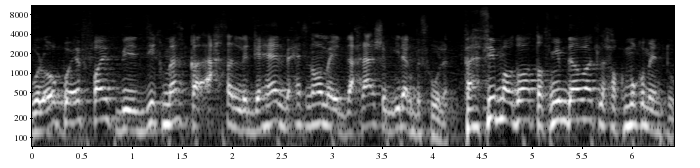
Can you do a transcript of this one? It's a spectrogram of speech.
وال OPPO F5 بيديك مسكه أحسن للجهاز بحيث إن هو ما يتزحلقش بإيدك بسهولة. فهسيب موضوع التصميم دوت لحكمكم أنتوا.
